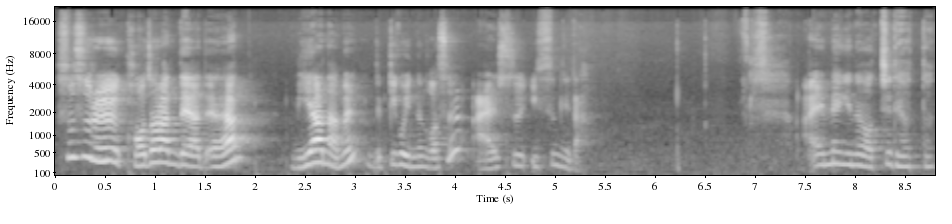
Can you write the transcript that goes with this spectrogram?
수술을 거절한 데에 대한 미안함을 느끼고 있는 것을 알 수 있습니다. 알맹이는 어찌 되었던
